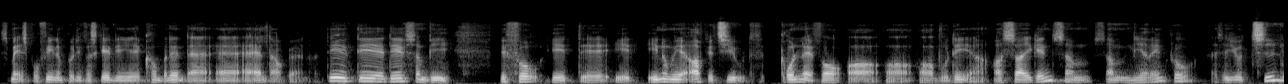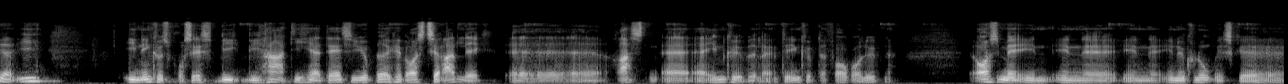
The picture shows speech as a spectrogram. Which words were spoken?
smagsprofilen på de forskellige komponenter er, er alt afgørende. Det, det er det, som vi vil få et, øh, et endnu mere objektivt grundlag for at, at, at vurdere. Og så igen, som, som vi har været inde på, altså jo tidligere i, i en indkøbsproces, vi, vi har de her data, jo bedre kan vi også tilrettelægge øh, resten af, af indkøbet, eller det indkøb, der foregår løbende også med en, en, øh, en, en økonomisk øh,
